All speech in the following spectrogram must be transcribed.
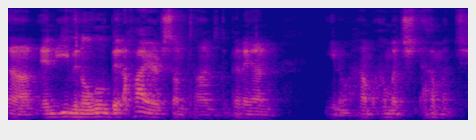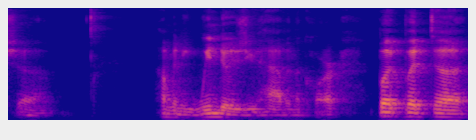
um, and even a little bit higher sometimes, depending on you know how, how much how much uh, how many windows you have in the car. But but uh,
